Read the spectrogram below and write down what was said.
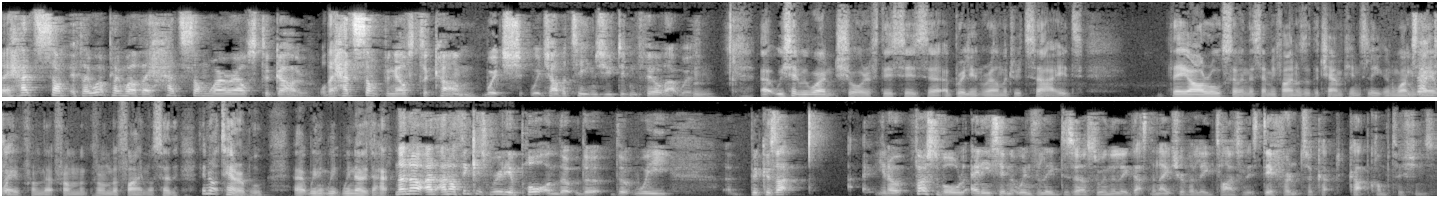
they had some if they weren't playing well they had somewhere else to go or they had something else to come mm. which which other teams you didn't feel that with mm. uh, we said we weren't sure if this is a, a, brilliant Real Madrid side they are also in the semi-finals of the Champions League and one exactly. way away from the from from the final so they're not terrible uh, we, we, we know that no no and, and I think it's really important that that, that we because I you know, first of all, any team that wins the league deserves to win the league. That's the nature of a league title. It's different to cup competitions.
